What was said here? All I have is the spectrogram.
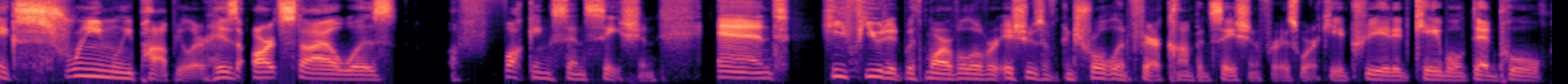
extremely popular. His art style was a fucking sensation. And he feuded with Marvel over issues of control and fair compensation for his work. He had created Cable, Deadpool,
